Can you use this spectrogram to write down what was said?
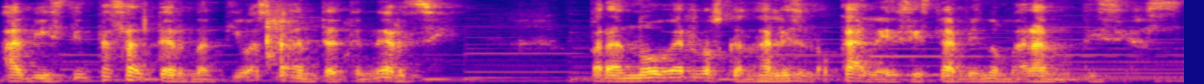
a distintas alternativas para entretenerse, para no ver los canales locales y estar viendo malas noticias.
